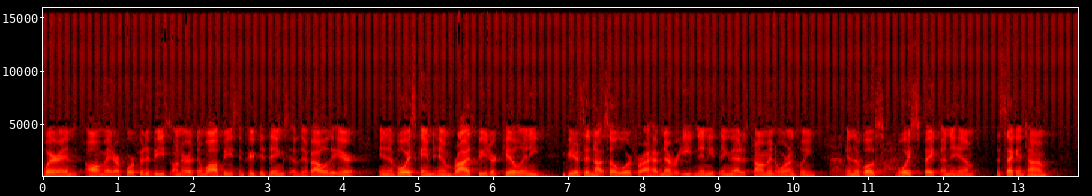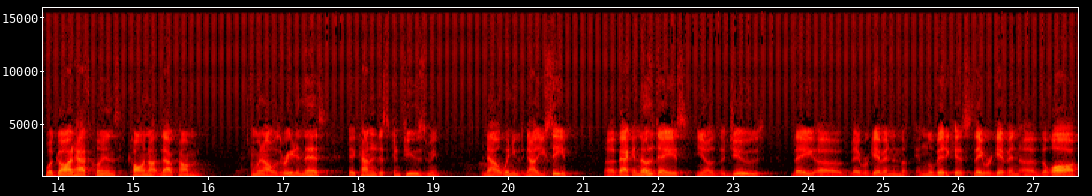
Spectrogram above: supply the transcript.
wherein all manner of four-footed beasts on earth and wild beasts and creeping things of the fowl of the air. And a voice came to him, Rise, Peter, kill and eat. And Peter said, Not so, Lord, for I have never eaten anything that is common or unclean. And the voice, voice spake unto him the second time, What God hath cleansed, call not thou common. And when I was reading this, it kind of just confused me. Now, when you now you see, uh, back in those days, you know, the Jews they uh, they were given in, the, in Leviticus they were given uh, the law,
